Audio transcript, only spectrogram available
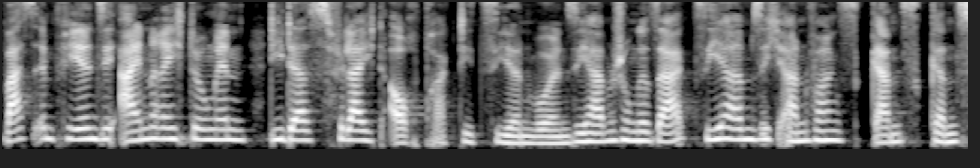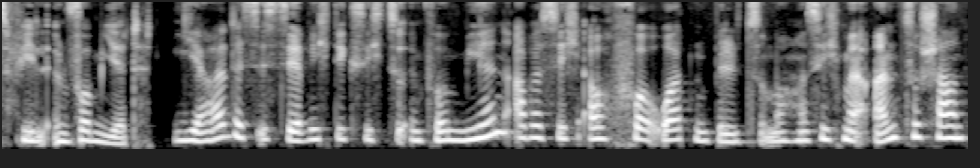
Was empfehlen Sie Einrichtungen, die das vielleicht auch praktizieren wollen? Sie haben schon gesagt, Sie haben sich anfangs ganz, ganz viel informiert. Ja, das ist sehr wichtig, sich zu informieren, aber sich auch vor Ort ein Bild zu machen, sich mal anzuschauen,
